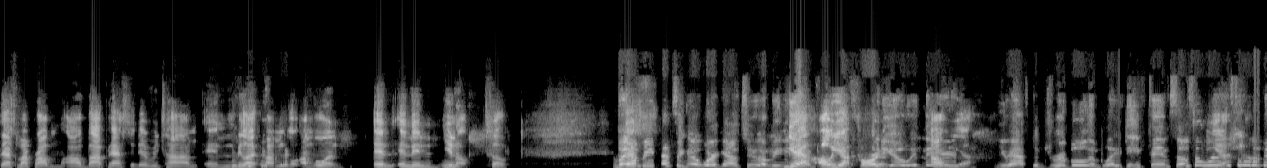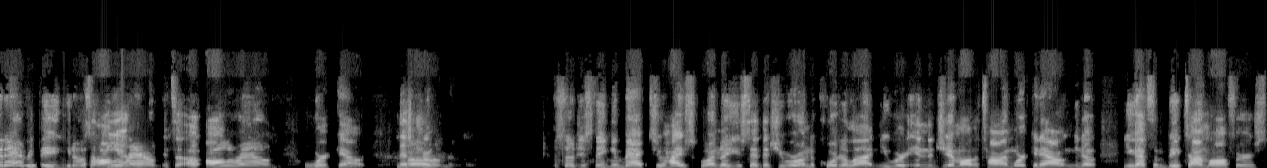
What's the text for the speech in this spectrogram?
that's my problem i'll bypass it every time and be like i'm go, i'm going and and then you know so but i mean that's a good workout too i mean Yeah. got- Oh, yeah, got for sure. cardio in there oh yeah you have to dribble and play defense. So it's a little, Yeah. it's a little bit of everything. You know, it's all Yeah. around. It's an all around workout. that's true Um, so just thinking back to high school, I know you said that you were on the court a lot and you were in the gym all the time working out. You know, you got some big time offers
